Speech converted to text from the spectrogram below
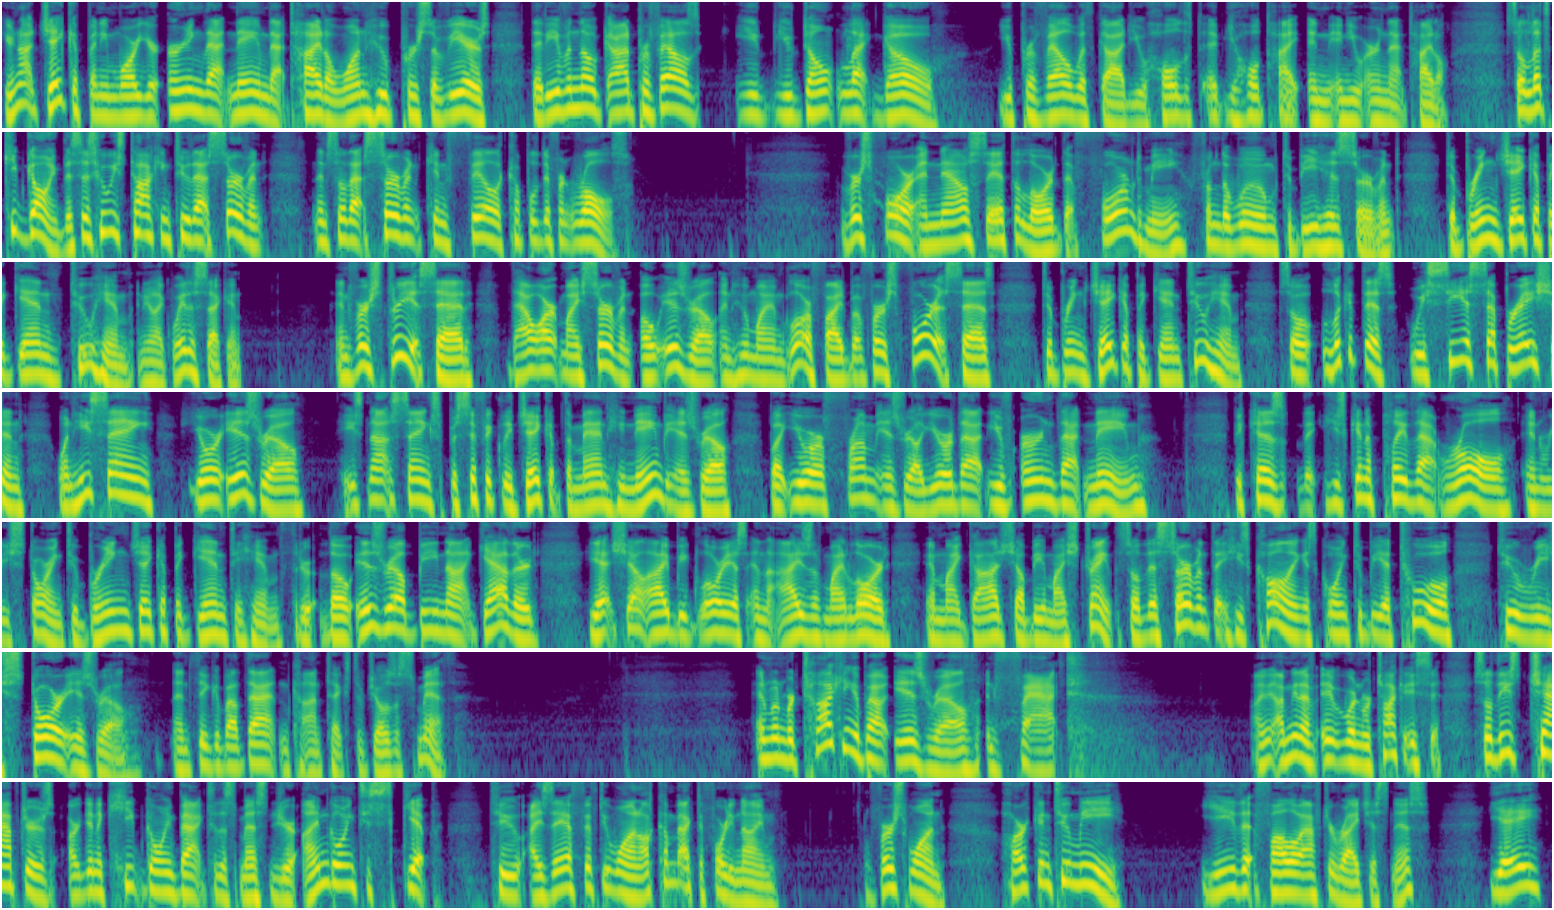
you're not Jacob anymore. You're earning that name, that title, one who perseveres, that even though God prevails, you, you don't let go you prevail with God, you hold you hold tight and, and you earn that title. So let's keep going. This is who he's talking to, that servant. And so that servant can fill a couple of different roles. Verse 4 And now saith the Lord that formed me from the womb to be his servant, to bring Jacob again to him. And you're like, wait a second. In verse 3, it said, Thou art my servant, O Israel, in whom I am glorified. But verse 4, it says, To bring Jacob again to him. So look at this. We see a separation when he's saying, you're Israel, he's not saying specifically Jacob, the man he named Israel, but you're from Israel. You're that, you've earned that name because he's going to play that role in restoring to bring Jacob again to him. Through though Israel be not gathered yet shall I be glorious in the eyes of my Lord and my God shall be my strength. So this servant that he's calling is going to be a tool to restore Israel. And think about that in context of Joseph Smith. And when we're talking about Israel in fact I, am gonna it, when we're talking. So these chapters are gonna keep going back to this messenger. I'm going to skip to Isaiah 51. I'll come back to 49, verse one. Hearken to me, ye that follow after righteousness, yea,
